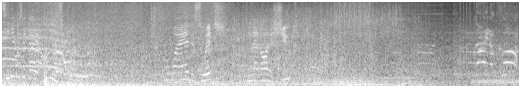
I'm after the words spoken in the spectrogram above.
See, there was a guy on this one. Know why I had to switch? Do you not know how to shoot? Nine o'clock.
